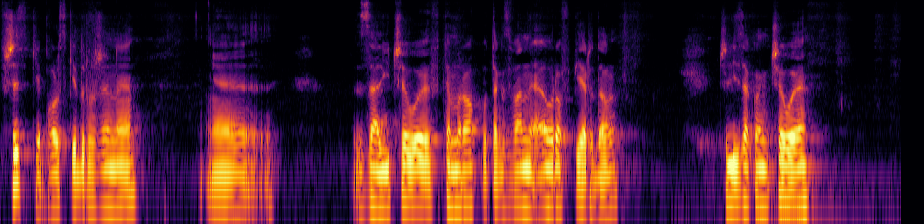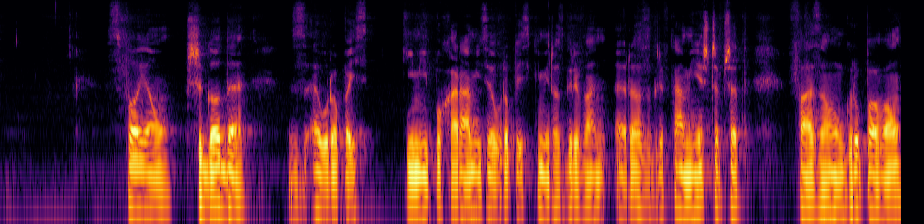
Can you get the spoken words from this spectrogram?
wszystkie polskie drużyny zaliczyły w tym roku tak zwany euro w pierdol, czyli zakończyły swoją przygodę z europejskim europejskimi pucharami, z europejskimi rozgrywkami jeszcze przed fazą grupową.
